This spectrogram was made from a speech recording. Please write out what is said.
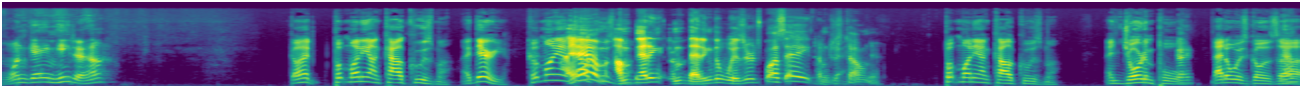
One game heater, huh? Go ahead. Put money on Kyle Kuzma. I dare you. Put money on I Kyle am. Kuzma. I'm betting. I'm betting the Wizards plus eight. I'm just telling you. Put money on Kyle Kuzma and Jordan Poole. Okay. That always goes. Yeah. Uh,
